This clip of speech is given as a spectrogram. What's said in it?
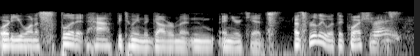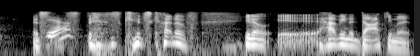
or do you want to split it half between the government and, and your kids? That's really what the question right. is. It's, yeah. it's, it's kind of, you know, eh, having a document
